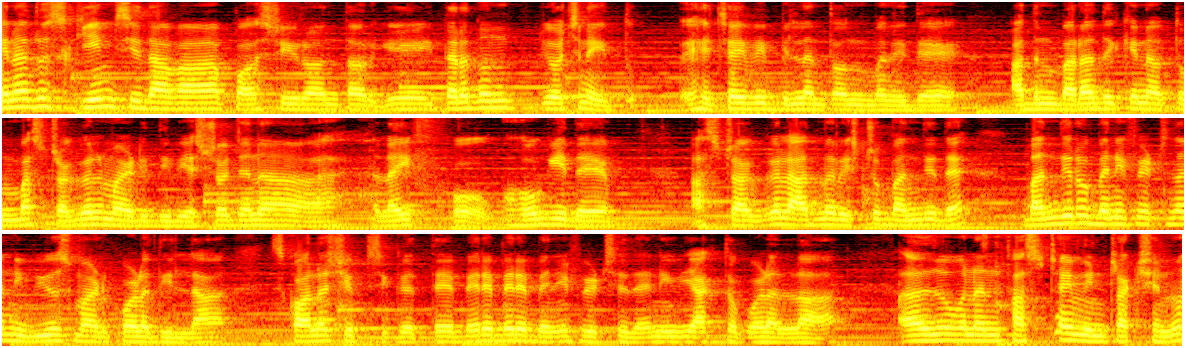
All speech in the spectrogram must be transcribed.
ಏನಾದರೂ ಸ್ಕೀಮ್ಸ್ ಇದಾವ ಪಾಸಿಟಿವ್ ಇರೋಂಥವ್ರಿಗೆ ಈ ಥರದೊಂದು ಯೋಚನೆ ಇತ್ತು. ಹೆಚ್ ಐ ವಿ ಬಿಲ್ ಅಂತ ಒಂದು ಬಂದಿದೆ. ಅದನ್ನು ಬರೋದಕ್ಕೆ ನಾವು ತುಂಬ ಸ್ಟ್ರಗಲ್ ಮಾಡಿದ್ದೀವಿ ಎಷ್ಟೋ ಜನ ಲೈಫ್ ಹೋಗಿದೆ. ಆ ಸ್ಟ್ರಗಲ್ ಆದಮೇಲೆ ಇಷ್ಟು ಬಂದಿದೆ. ಬಂದಿರೋ ಬೆನಿಫಿಟ್ಸ್ನ ನೀವು ಯೂಸ್ ಮಾಡ್ಕೊಳ್ಳೋದಿಲ್ಲ. ಸ್ಕಾಲರ್ಶಿಪ್ ಸಿಗುತ್ತೆ. ಬೇರೆ ಬೇರೆ ಬೆನಿಫಿಟ್ಸ್ ಇದೆ. ನೀವು ಯಾಕೆ ತೊಗೊಳ್ಳಲ್ಲ ಅದು ನನ್ನ ಫಸ್ಟ್ ಟೈಮ್ ಇಂಟ್ರಾಕ್ಷನು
